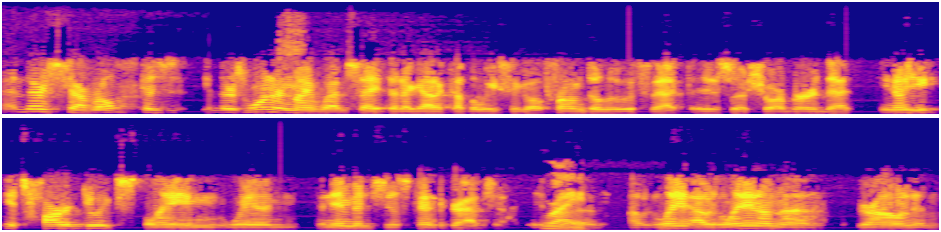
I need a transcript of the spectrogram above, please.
Uh, there's several because there's one on my website that I got a couple of weeks ago from Duluth that is a shorebird that you know you, it's hard to explain when an image just kind of grabs you. It's Right. A, I was laying I was laying on the ground and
